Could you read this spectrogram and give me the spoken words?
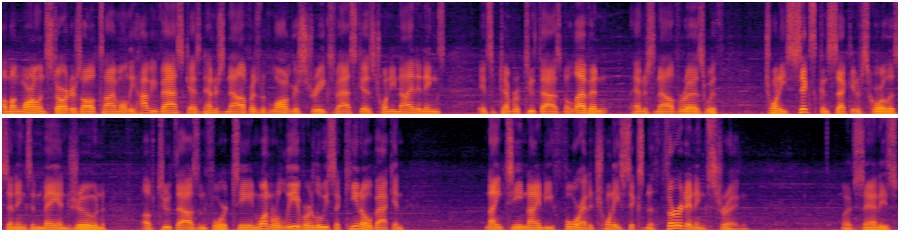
Among Marlins starters all time, only Javi Vazquez and Henderson Alvarez with longer streaks. Vazquez 29 innings in September of 2011. Henderson Alvarez with 26 consecutive scoreless innings in May and June of 2014. One reliever, Luis Aquino, back in 1994, had a 26 and a third inning string. But Sandy's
